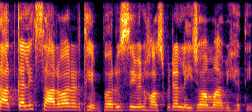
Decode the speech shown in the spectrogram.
તાત્કાલિક સારવાર અર્થે ભરૂચ સિવિલ હોસ્પિટલ લઈ જવામાં આવી હતી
